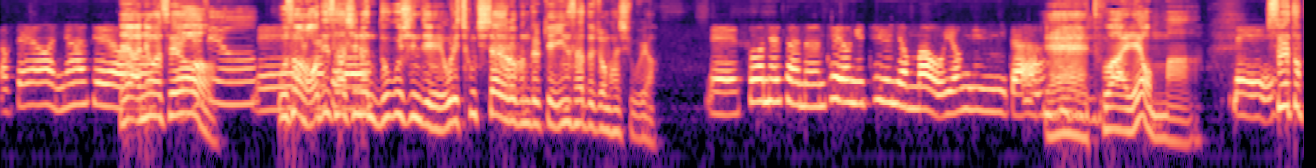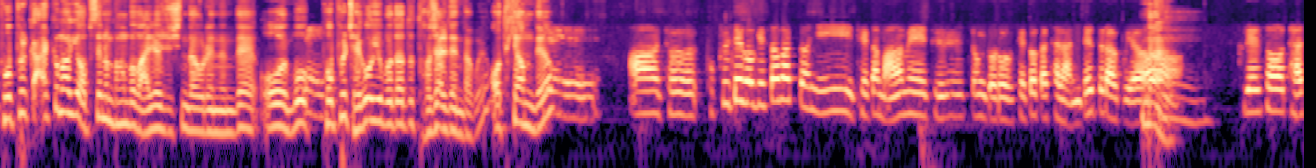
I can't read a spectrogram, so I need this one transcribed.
여보세요. 안녕하세요. 네, 안녕하세요. 안녕하세요. 네, 우선 어디 안녕하세요. 사시는 누구신지 우리 청취자 여러분들께 인사도 좀 하시고요. 네, 수원에 사는 태영이 태윤이 엄마 오영림입니다. 예, 두 아이의 엄마. 네. 스웨터 보풀 깔끔하게 없애는 방법 알려주신다고 그랬는데, 어, 뭐 네. 보풀 제거기보다도 더 잘 된다고요? 어떻게 하면 돼요? 네. 아, 저 보풀 제거기 써봤더니 제가 마음에 들 정도로 제거가 잘 안 되더라고요. 네. 네. 그래서 다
